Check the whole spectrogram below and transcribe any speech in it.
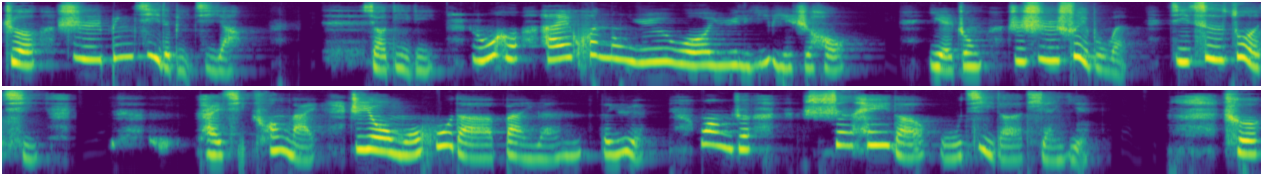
这是冰记的笔记呀，小弟弟如何还困弄于我于离别之后？夜中只是睡不稳，几次坐起，开起窗来，只有模糊的半圆的月，望着深黑的无际的田野。车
